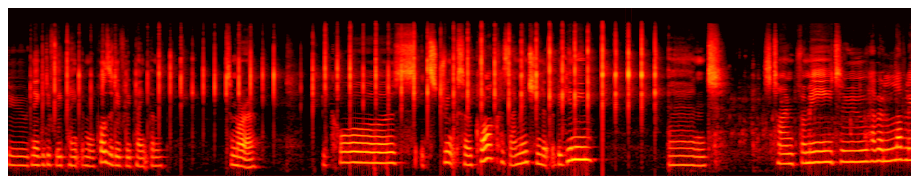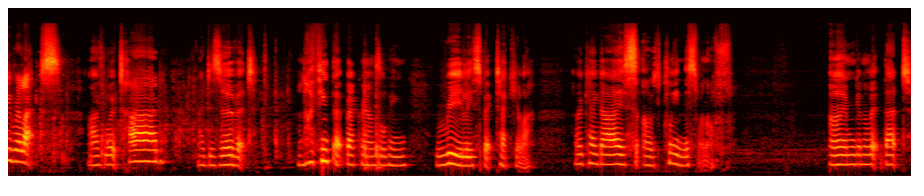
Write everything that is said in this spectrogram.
to negatively paint them or positively paint them tomorrow. Because it's drinks o'clock, as I mentioned at the beginning. And it's time for me to have a lovely relax. I've worked hard, I deserve it. And I think that background's looking really spectacular. Okay guys, I'll clean this one off. I'm going to let that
